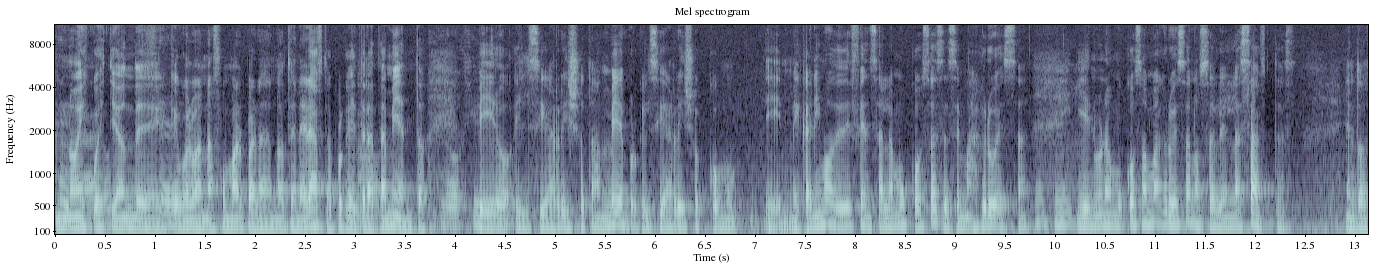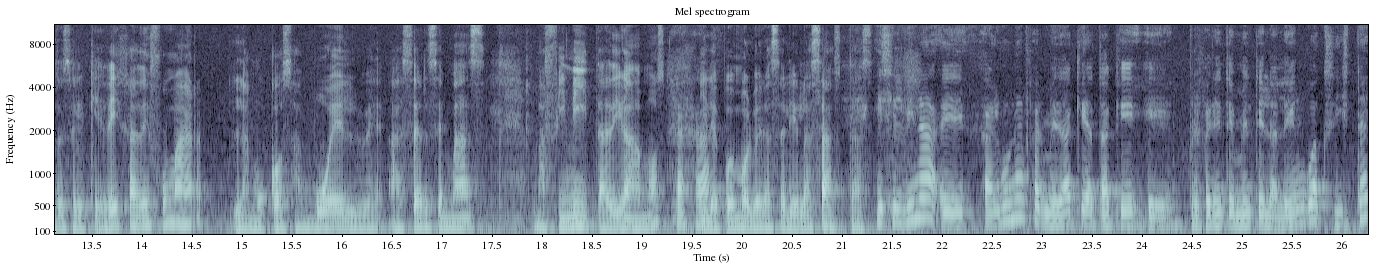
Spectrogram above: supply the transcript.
no es cuestión de que vuelvan a fumar para no tener aftas, porque hay tratamiento. Pero el cigarrillo también, porque el cigarrillo como eh, mecanismo de defensa la mucosa se hace más gruesa. Y en una mucosa más gruesa no salen las aftas. Entonces el que deja de fumar, la mucosa vuelve a hacerse más, más finita, digamos, y le pueden volver a salir las aftas. Y Silvina, eh, ¿alguna enfermedad que ataque eh, preferentemente la lengua existe?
